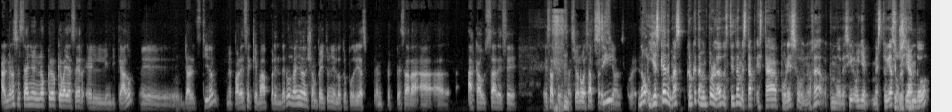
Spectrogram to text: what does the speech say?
al menos este año no creo que vaya a ser el indicado, eh, Jared Stidham. Me parece que va a aprender un año de Sean Payton y el otro podría empezar a causar ese, esa sensación o esa presión. no, y es que además creo que también por el lado de Stidham está, está por eso, ¿no? O sea, como decir, oye, me estoy asociando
